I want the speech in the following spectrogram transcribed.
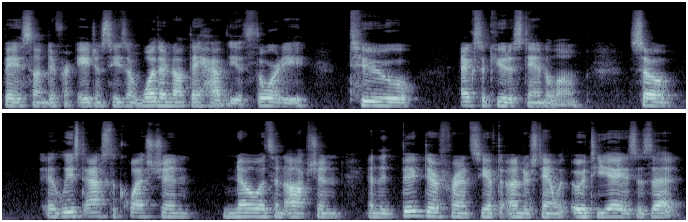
based on different agencies on whether or not they have the authority to execute a standalone. So at least ask the question, know it's an option, and the big difference you have to understand with OTAs is that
